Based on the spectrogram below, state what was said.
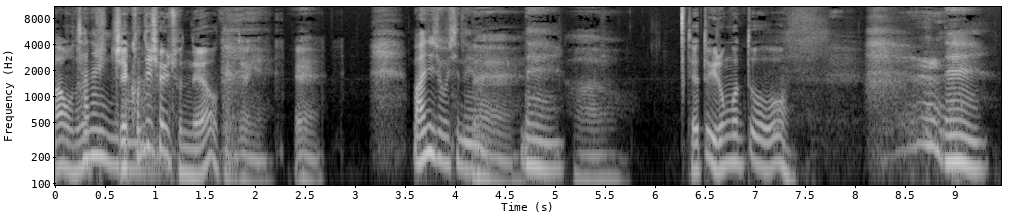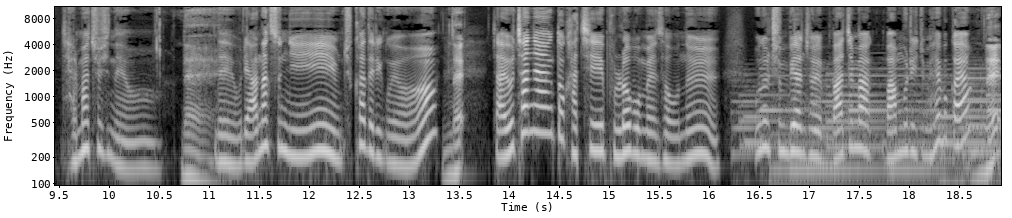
네. 아, 오늘 찬양입니다. 제 컨디션이 좋네요, 굉장히. 네. 많이 좋으시네요. 네. 네. 아유. 제가 또 이런 건 또. 네. 잘 맞추시네요. 네. 네, 우리 안학수님 축하드리고요. 네. 자, 요 찬양 또 같이 불러보면서 오늘, 오늘 준비한 저희 마지막 마무리 좀 해볼까요? 네.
